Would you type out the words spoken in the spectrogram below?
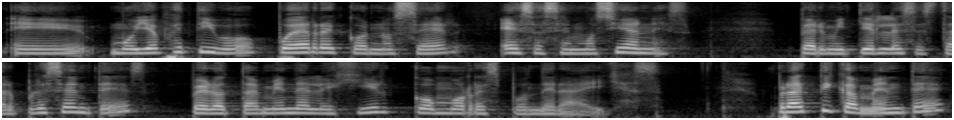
eh, muy objetivo, puede reconocer esas emociones, permitirles estar presentes, pero también elegir cómo responder a ellas. Prácticamente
